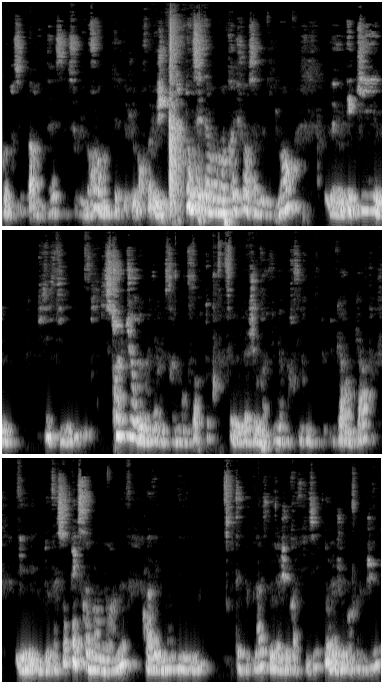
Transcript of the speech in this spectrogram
commencé par une thèse sur une grande thèse de géomorphologie. Donc c'est un moment très fort symboliquement euh, et euh, qui, qui, structure de manière extrêmement forte euh, la géographie à partir de 1944 et de façon extrêmement durable avec cette place de la géographie physique, de la géomorphologie,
